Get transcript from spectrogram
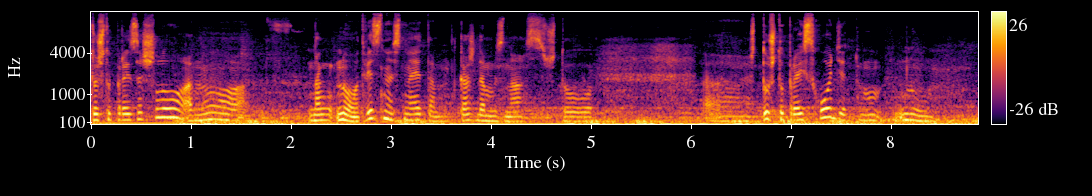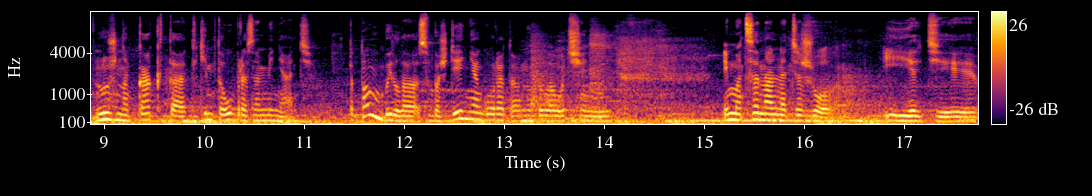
то, что произошло, оно, ну, ответственность на этом каждом из нас, что э, то, что происходит, ну, нужно как-то, каким-то образом менять. Потом было освобождение города, оно было очень эмоционально тяжелым. И эти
